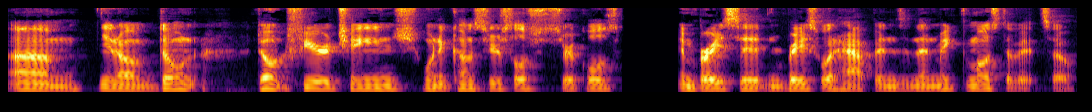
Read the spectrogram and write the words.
um you know don't don't fear change when it comes to your social circles embrace it, embrace what happens, and then make the most of it. So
